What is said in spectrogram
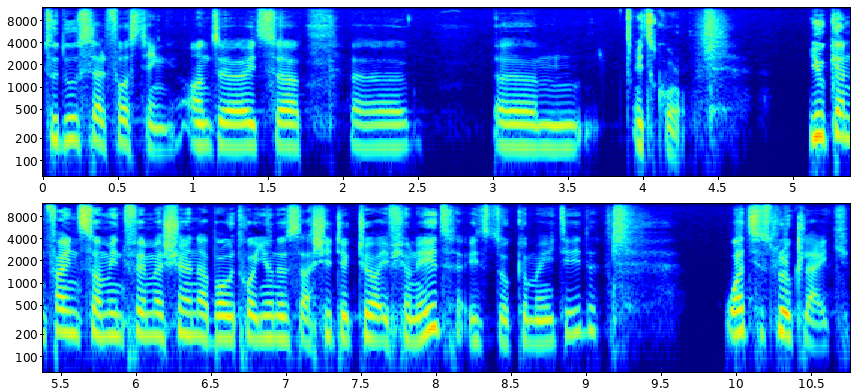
to do self-hosting. And it's, um, it's cool. You can find some information about YunoHost architecture if you need. It's documented what it look like.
